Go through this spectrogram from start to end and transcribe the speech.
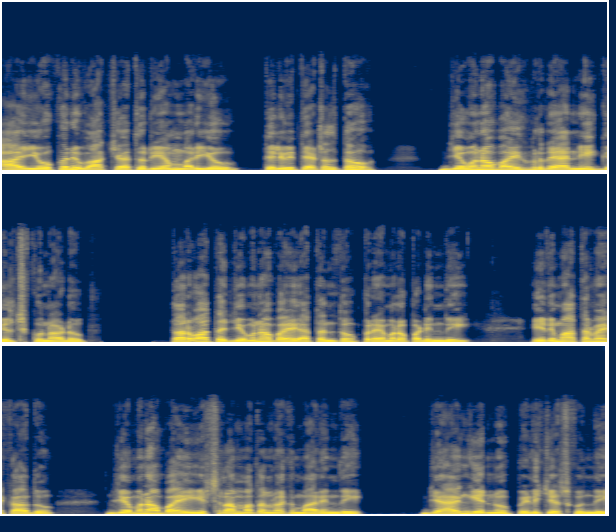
ఆ యువకుని వాక్చాతుర్యం మరియు తెలివితేటలతో జమునాబాయి హృదయాన్ని గెలుచుకున్నాడు. తర్వాత జమునాబాయి అతనితో ప్రేమలో పడింది. ఇది మాత్రమే కాదు జమునాబాయి ఇస్లాం మతంలోకి మారింది. జహాంగీర్ను పెళ్ళి చేసుకుంది.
